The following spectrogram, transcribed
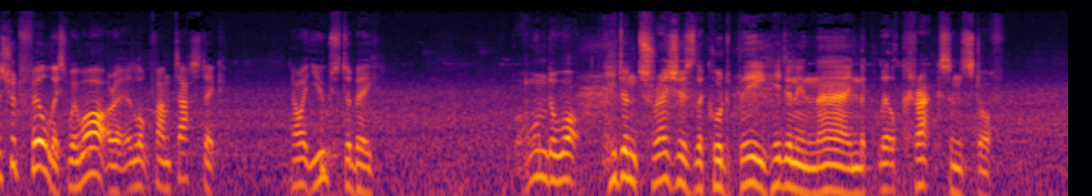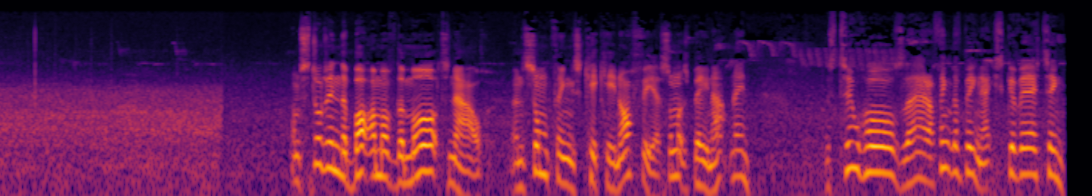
They should fill this with water. It'd look fantastic. How it used to be. I wonder what hidden treasures there could be hidden in there, in the little cracks and stuff. I'm stood in the bottom of the moat now, and something's kicking off here. Something's been happening. There's two holes there. I think they've been excavating.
